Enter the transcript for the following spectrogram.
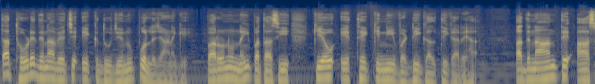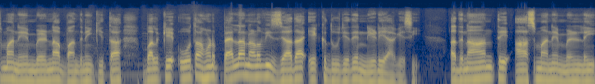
ਤਾਂ ਥੋੜੇ ਦਿਨਾਂ ਵਿੱਚ ਇੱਕ ਦੂਜੇ ਨੂੰ ਭੁੱਲ ਜਾਣਗੇ। ਪਰ ਉਹਨੂੰ ਨਹੀਂ ਪਤਾ ਸੀ ਕਿ ਉਹ ਇੱਥੇ ਕਿੰਨੀ ਵੱਡੀ ਗਲਤੀ ਕਰ ਰਿਹਾ। ਅਦਨਾਨ ਤੇ ਆਸਮਾ ਨੇ ਮਿਲਣਾ ਬੰਦ ਨਹੀਂ ਕੀਤਾ, ਬਲਕਿ ਉਹ ਤਾਂ ਹੁਣ ਪਹਿਲਾਂ ਨਾਲੋਂ ਵੀ ਜ਼ਿਆਦਾ ਇੱਕ ਦੂਜੇ ਦੇ ਨੇੜੇ ਆ ਗਏ ਸੀ। ਅਦਨਾਨ ਤੇ ਆਸਮਾ ਨੇ ਮਿਲਣ ਲਈ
